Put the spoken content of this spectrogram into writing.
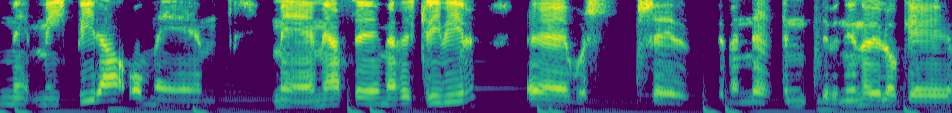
me- me inspira o me, me, hace, me hace escribir, pues no sé, depende- dependiendo de lo que,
